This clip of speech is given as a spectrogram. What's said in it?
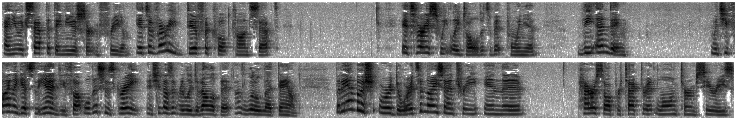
And you accept that they need a certain freedom. It's a very difficult concept it's very sweetly told, it's a bit poignant. The ending, when she finally gets to the end, you thought, well, this is great, and she doesn't really develop it. I was a little let down. But Ambush or Adore, it's a nice entry in the Parasol Protectorate long term series.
